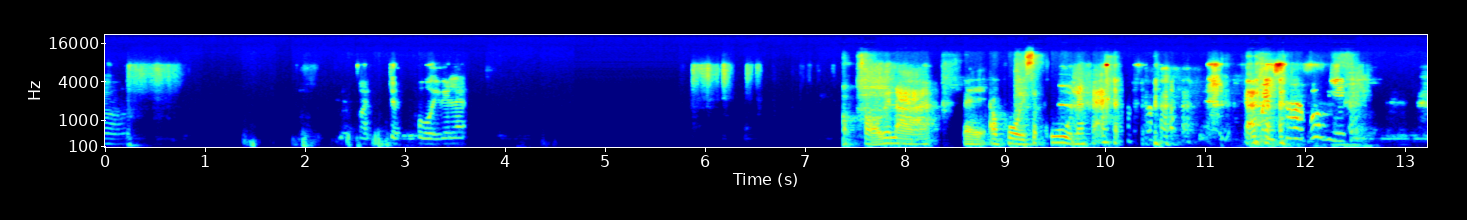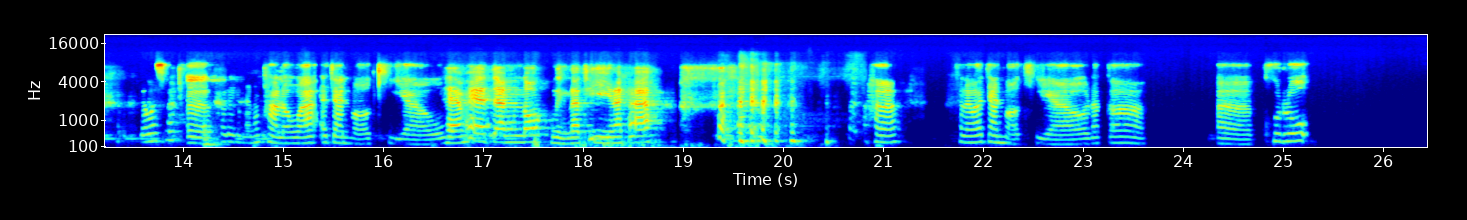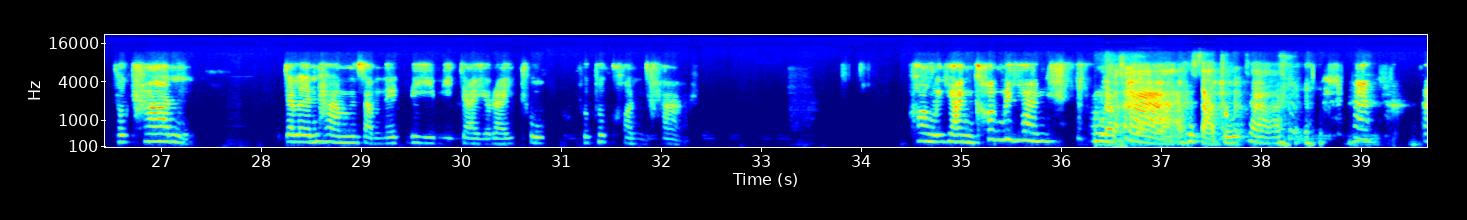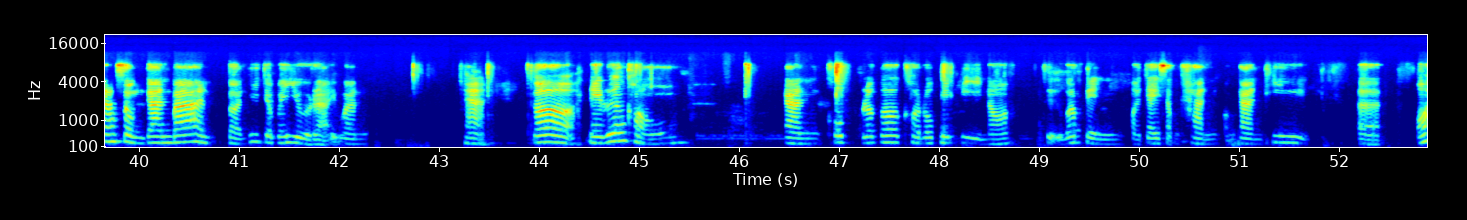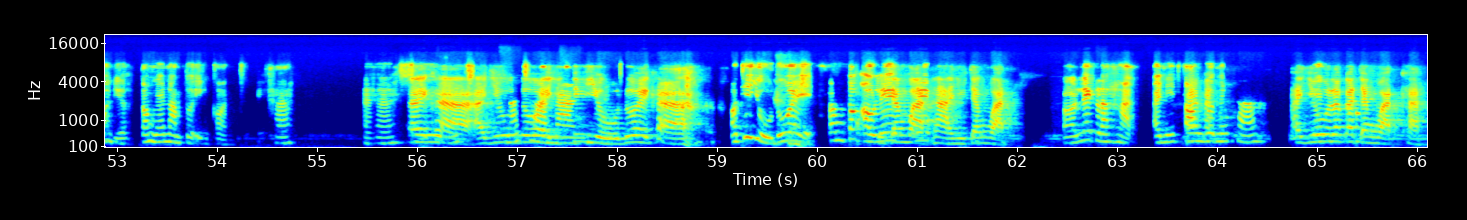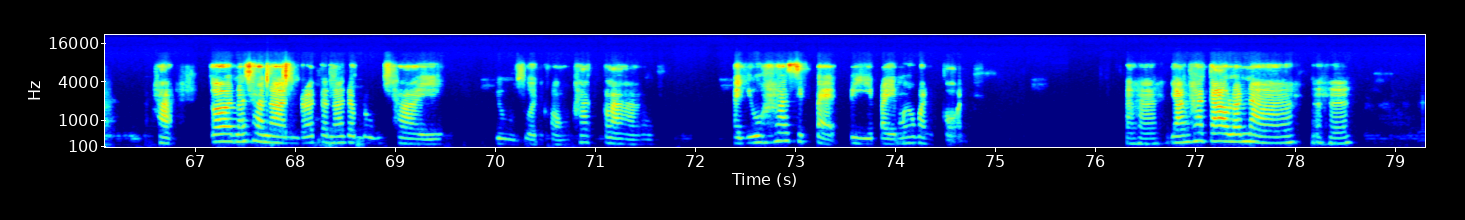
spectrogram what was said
อ๋อเดี๋ยวก่อนจดโพยไว้แล้ว ขอเวลาไปเอาโพยสักครู่นะคะ ไม่ทราบว่ามีแล้วว่าเออเขาเรียกอะไรนะคารวะอาจารย์หมอเขียว แถมให้อาจารย์นกหนึ่งนาทีนะคะฮะคารวะอาจารย์หมอเขียวแล้วก็ เอ่อครูรุ ทุกท่าน เจริญธรรมสำนึกดีมีใจไร้ทุกข์ทุก ๆ คนค่ะคล่องหรือยังคล่องหรือยังต้องแล้วค่ะ สาธุค่ะอะส่งการบ้านก่อนที่จะไม่อยู่หลายวันค่ะ ก็ในเรื่องของการคบแล้วก็เคารพมิตรดีเนาะถือว่าเป็นหัวใจสำคัญของการที่เอ่ออ๋อเดี๋ยวต้องแนะนำตัวเองก่อนถูกไหมคะ อ่าฮะใช่ค่ะ อายุนัชด้วยนันที่อยู่ด้วยค่ะเอาที่อยู่ด้วยต้องต้องเอาอเลยู่ขจังหวัดเลขค่ะ อยู่จังหวัดเอ๋อเลขรหัส อันนี้ต้องไม่ด้วยไหมคะ อายุแล้วก็จังหวัดค่ะ ค่ะ ก็นชานันท์รัตนดำรงชัย อยู่ส่วนของภาคกลาง อายุห้าสิบแปดปีไปเมื่อวันก่อนอ่าฮะย่างห้าเก้าแล้วนะอ่าฮะ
